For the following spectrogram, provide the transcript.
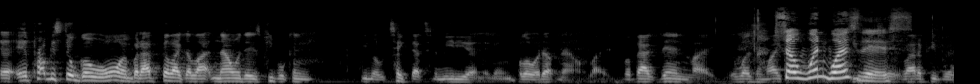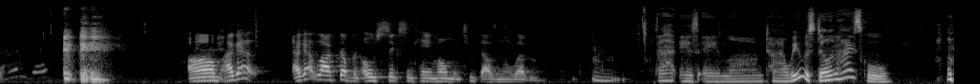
uh, it probably still go on, but I feel like a lot nowadays people can, you know, take that to the media and they can blow it up now. Like, but back then, like it wasn't like. So when was People- this? A lot of people. um, I got I got locked up in 06 and came home in 2011. that is a long time. We were still in high school.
